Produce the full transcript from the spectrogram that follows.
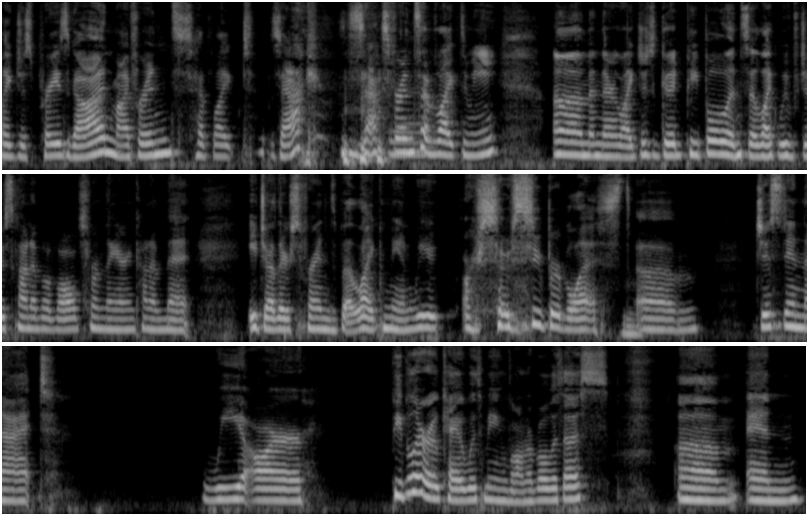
like just praise God, my friends have liked Zach. Zach's friends have liked me. Um, and they're like just good people. And so like we've just kind of evolved from there and kind of met each other's friends. But like, man, we are so super blessed. Um, just in that we are, people are okay with being vulnerable with us. Um, and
